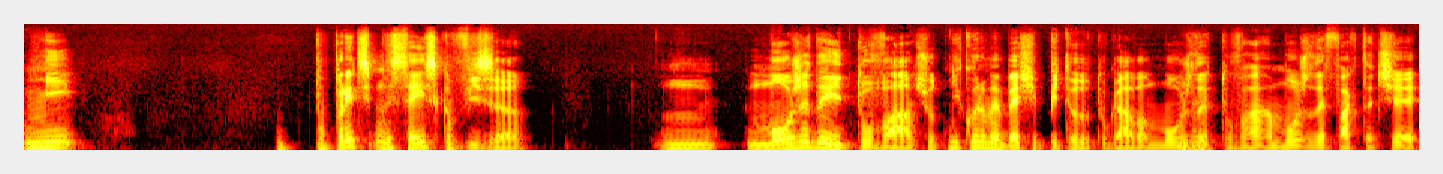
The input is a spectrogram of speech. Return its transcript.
Ми, по принцип не се иска виза. М- може да е и това, защото никой не ме беше питал до тогава. Може Не. да е това, може да е факта, че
